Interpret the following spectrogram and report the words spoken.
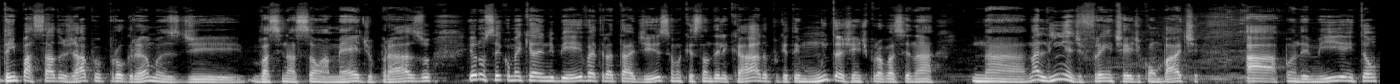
tem passado já por programas de vacinação a médio prazo. Eu não sei como é que a NBA vai tratar disso, é uma questão delicada, porque tem muita gente para vacinar na, na linha de frente aí de combate à pandemia. Então,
